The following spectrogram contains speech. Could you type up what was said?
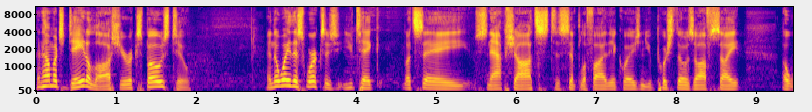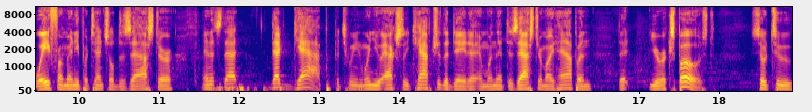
and how much data loss you're exposed to. And the way this works is you take, let's say, snapshots to simplify the equation, you push those off site away from any potential disaster, and it's that, that gap between when you actually capture the data and when that disaster might happen that you're exposed. So to,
